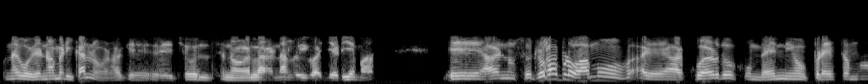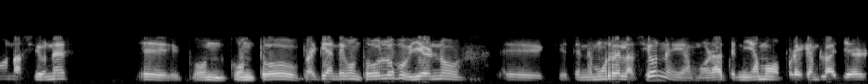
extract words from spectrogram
con el gobierno americano, ¿verdad? Que de hecho el senador Larna lo dijo ayer y demás. Eh, a ver, nosotros aprobamos eh, acuerdos, convenios, préstamos, donaciones eh, con, con todo, prácticamente con todos los gobiernos eh, que tenemos relaciones. Digamos, ahora teníamos, por ejemplo, ayer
